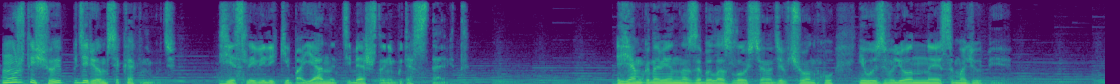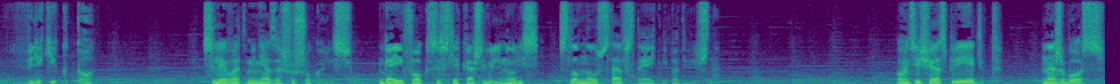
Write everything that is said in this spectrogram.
Может, еще и подеремся как-нибудь, если великий Баян от тебя что-нибудь оставит». Я мгновенно забыл о злости на девчонку и уязвленное самолюбие. «Великий кто?» Слева от меня зашушукались. Гай и Фоксы слегка шевельнулись, словно устав стоять неподвижно. «Он сейчас приедет. Наш босс».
